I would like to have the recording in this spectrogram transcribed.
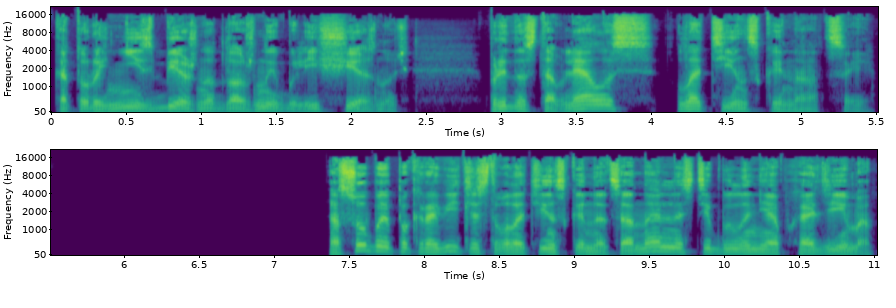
которые неизбежно должны были исчезнуть, предоставлялось латинской нации. Особое покровительство латинской национальности было необходимо.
